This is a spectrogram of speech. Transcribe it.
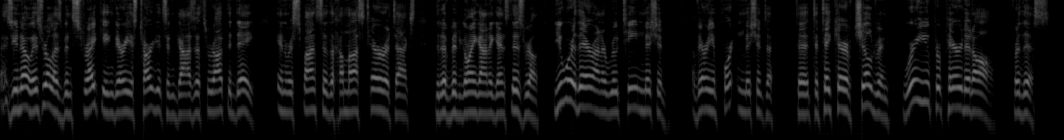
As you know, Israel has been striking various targets in Gaza throughout the day in response to the Hamas terror attacks that have been going on against Israel. You were there on a routine mission, a very important mission to, to, to take care of children. Were you prepared at all for this?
